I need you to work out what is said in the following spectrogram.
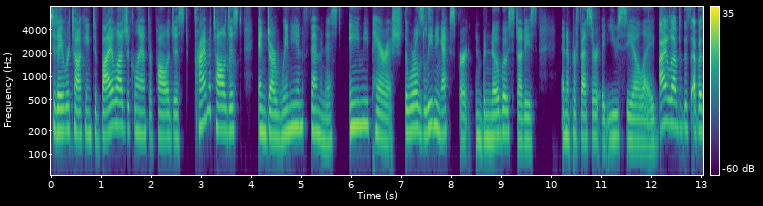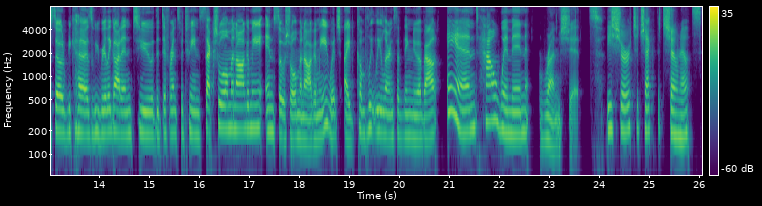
Today, we're talking to biological anthropologist, primatologist, and Darwinian feminist Amy Parish, the world's leading expert in bonobo studies and a professor at UCLA. I loved this episode because we really got into the difference between sexual monogamy and social monogamy, which I completely learned something new about, and how women run shit. Be sure to check the show notes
